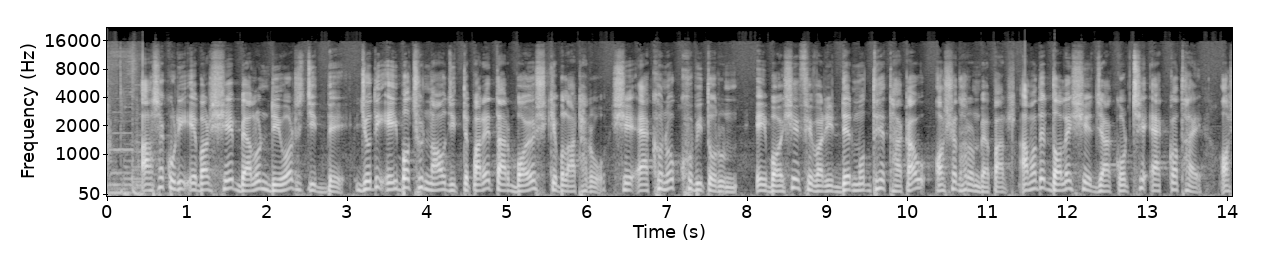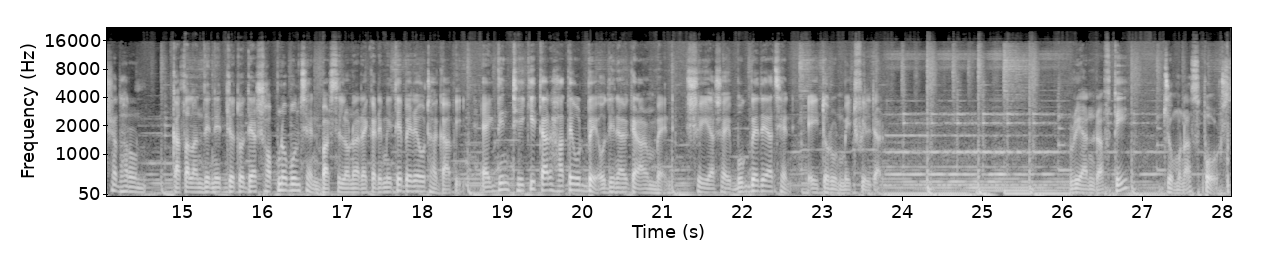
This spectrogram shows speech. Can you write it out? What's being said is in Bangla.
আশা করি এবার সে ব্যালন ডিওর জিতবে। যদি এই বছর নাও জিততে পারে, তার বয়স কেবল আঠারো। সে এখনও খুবই তরুণ। এই বয়সে ফেভারিটদের মধ্যে থাকাও অসাধারণ ব্যাপার। আমাদের দলে সে যা করছে এক কথায় অসাধারণ। কাতালানদের নেতৃত্ব দেওয়ার স্বপ্ন বুনছেন বার্সেলোনার একাডেমিতে বেড়ে ওঠা গাবি একদিন ঠিকই তার হাতে উঠবে অধিনায়কের আর্মব্যান্ড। সেই আশায় বুক বেঁধে আছেন এই তরুণ মিডফিল্ডার। রিয়ান রাফতি, যমুনা স্পোর্টস।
